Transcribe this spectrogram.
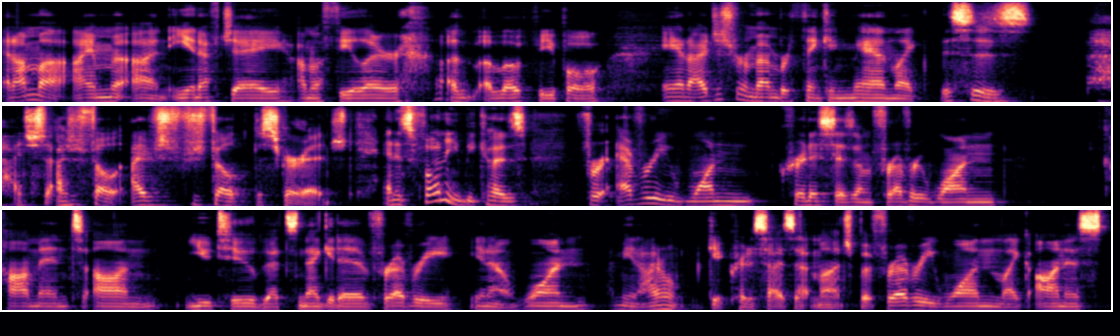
And I'm a I'm an ENFJ. I'm a feeler. I, I love people, and I just remember thinking, man, like this is I just I just felt I just felt discouraged. And it's funny because for every one criticism, for every one comment on YouTube that's negative, for every, you know, one, I mean, I don't get criticized that much, but for every one like honest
